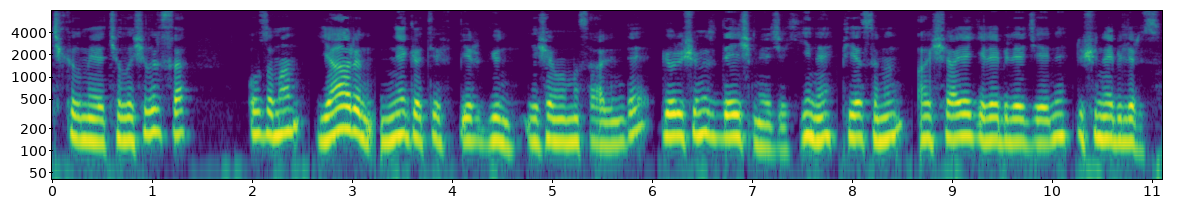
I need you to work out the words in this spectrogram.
çıkılmaya çalışılırsa o zaman yarın negatif bir gün yaşamamız halinde görüşümüz değişmeyecek. Yine piyasanın aşağıya gelebileceğini düşünebiliriz.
